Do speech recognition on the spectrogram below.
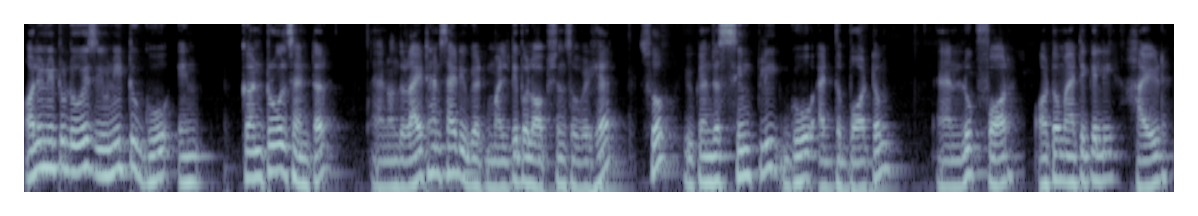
all you need to do is you need to go in control center and on the right hand side you get multiple options over here. So you can just simply go at the bottom and look for automatically hide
